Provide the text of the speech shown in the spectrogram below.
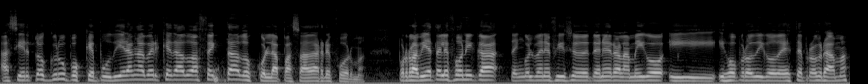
a ciertos grupos que pudieran haber quedado afectados con la pasada reforma. Por la vía telefónica tengo el beneficio de tener al amigo y hijo pródigo de este programa,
